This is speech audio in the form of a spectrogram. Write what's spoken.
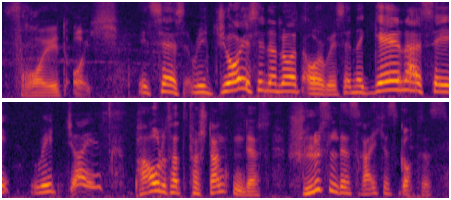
freut euch. it says, Rejoice in the Lord always. And again I say, Rejoice. Paulus hat verstanden, der Schlüssel des Reiches Gottes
